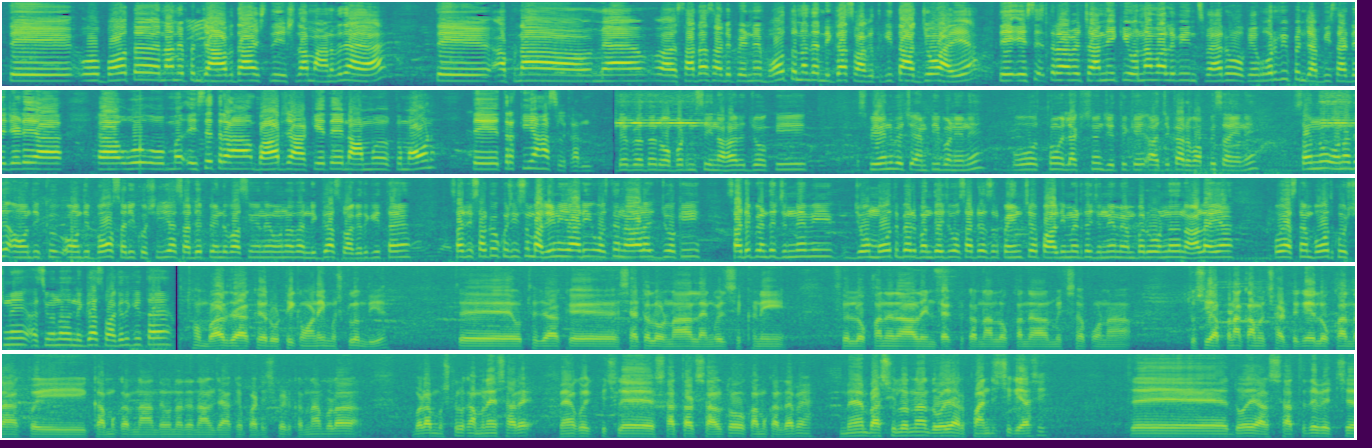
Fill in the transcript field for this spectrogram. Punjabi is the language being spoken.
ਤੇ ਉਹ ਬਹੁਤ ਇਹਨਾਂ ਨੇ ਪੰਜਾਬ ਦਾ ਇਸ ਦੇਸ਼ ਦਾ ਮਾਣ ਵਧਾਇਆ ਹੈ ਤੇ ਆਪਣਾ ਮੈਂ ਸਾਡਾ ਸਾਡੇ ਪਿੰਡ ਨੇ ਬਹੁਤ ਉਹਨਾਂ ਦਾ ਨਿੱਘਾ ਸਵਾਗਤ ਕੀਤਾ, ਅੱਜ ਉਹ ਆਏ ਆ। ਤੇ ਇਸੇ ਤਰ੍ਹਾਂ ਮੈਂ ਚਾਹਨੀ ਕਿ ਉਹਨਾਂ ਵੱਲ ਵੀ ਇਨਸਪਾਇਰ ਹੋ ਕੇ ਹੋਰ ਵੀ ਪੰਜਾਬੀ ਸਾਡੇ ਜਿਹੜੇ ਆ ਉਹ ਇਸੇ ਤਰ੍ਹਾਂ ਬਾਹਰ ਜਾ ਕੇ ਤੇ ਨਾਮ ਕਮਾਉਣ ਤੇ ਤਰੱਕੀਆਂ ਹਾਸਲ ਕਰਨ। ਵੱਡੇ ਬ੍ਰਦਰ ਰੋਬਰਟ ਮਸੀਨਾਹਰ ਜੋ ਕਿ ਸਪੇਨ ਵਿੱਚ ਐਮਪੀ ਬਣੇ ਨੇ, ਉਹ ਉੱਥੋਂ ਇਲੈਕਸ਼ਨ ਜਿੱਤ ਕੇ ਅੱਜ ਘਰ ਵਾਪਸ ਆਏ ਨੇ। ਸਾਨੂੰ ਉਹਨਾਂ ਦੇ ਆਉਣ ਦੀ ਖੁ- ਆਉਣ ਦੀ ਬਹੁਤ ਸਾਰੀ ਖੁਸ਼ੀ ਹੈ। ਸਾਡੇ ਪਿੰਡ ਵਾਸੀਆਂ ਨੇ ਉਹਨਾਂ ਦਾ ਨਿੱਘਾ ਸਵਾਗਤ ਕੀਤਾ ਹੈ। ਸਾਡੀ ਸਭ ਤੋਂ ਖੁਸ਼ੀ ਸੰਭਾਲੀ ਨਹੀਂ ਜਾ ਰਹੀ, ਉਸ ਦੇ ਨਾਲ ਜੋ ਕਿ ਸਾਡੇ ਪਿੰਡ ਦੇ ਜਿੰਨੇ ਵੀ ਜੋ ਮੋਤਬਰ ਬੰਦੇ, ਜੋ ਸਾਡੇ ਸਰਪੰਚ, ਪਾਰਲੀਮੈਂਟ ਦੇ ਜਿੰਨੇ ਮੈਂਬਰ ਉਹਨਾਂ ਦੇ ਨਾਲ ਆਏ ਆ। ਉਹ ਇਸ ਟਾਈਮ ਬਹੁਤ ਖੁਸ਼ ਨੇ, ਅਸੀਂ ਉਹਨਾਂ ਦਾ ਨਿੱਘਾ ਸਵਾਗਤ ਕੀਤਾ ਹੈ। ਉੱਥੋਂ ਬਾਹਰ ਜਾ ਕੇ ਰੋਟੀ ਕਮਾਉਣੀ ਮੁਸ਼ਕਲ ਹੁੰਦੀ ਹੈ ਤੇ ਉੱਥੇ ਜਾ ਕੇ ਸੈਟਲ ਹੋਣਾ ਲੈਂਗੁਏਜ ਸਿੱਖਣੀ, ਫਿਰ ਲੋਕਾਂ ਦੇ ਨਾਲ ਇੰਟਰੈਕਟ ਕਰਨਾ, ਲੋਕਾਂ ਨਾਲ ਮਿਕਸ ਅਪ ਹੋਣਾ। ਤੁਸੀਂ ਆਪਣਾ ਕੰਮ ਛੱਡ ਕੇ ਲੋਕਾਂ ਦਾ ਕੋਈ ਕੰਮ ਕਰਨਾ ਤੇ ਉਹਨਾਂ ਦੇ ਨਾਲ ਜਾ ਕੇ ਪਾਰਟਿਸਿਪੇਟ ਕਰਨਾ ਬੜਾ ਬੜਾ ਮੁਸ਼ਕਲ ਕੰਮ ਨੇ ਸਾਰੇ। ਮੈਂ ਕੋਈ ਪਿਛਲੇ 7-8 ਸਾਲ ਤੋਂ ਕੰਮ ਕਰਦਾ ਪਿਆ। ਮੈਂ ਬਾਰਸੀਲੋਨਾ 2005 ਚ ਗਿਆ ਸੀ ਤੇ 2007 ਦੇ ਵਿੱਚ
